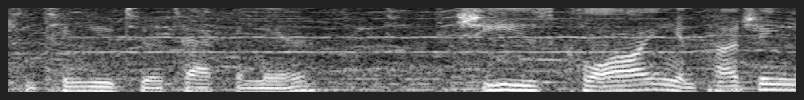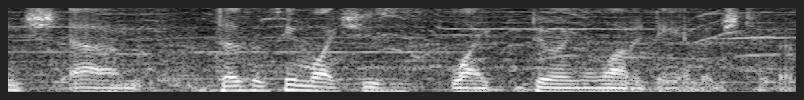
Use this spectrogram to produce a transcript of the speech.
continue to attack the mayor. She's clawing and punching. Sh- Um, doesn't seem like she's like doing a lot of damage to them,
